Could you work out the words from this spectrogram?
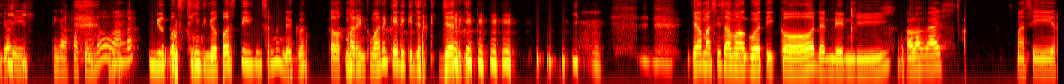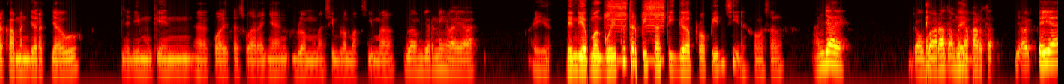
Yoi. Tinggal posting doang kan. Tinggal posting, tinggal posting Seneng deh gue Kalau kemarin-kemarin kayak dikejar-kejar gitu Ya masih sama gue Tiko dan Dendi Halo guys. Masih rekaman jarak jauh Jadi mungkin eh, kualitas suaranya belum masih belum maksimal Belum jernih lah ya. Iya. Dan dia sama gue itu terpisah tiga provinsi dah kalau nggak salah. Anjay. Jawa Eh, Barat sama lain. Jakarta. Ya- iya,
